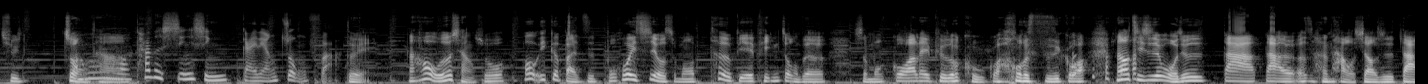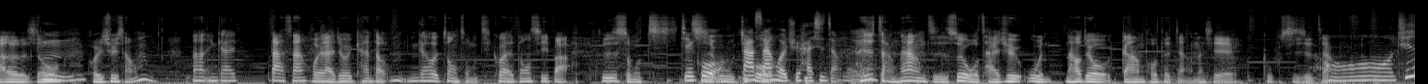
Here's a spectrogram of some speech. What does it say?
去种它。哦，它的新型改良种法，对，然后我就想说，哦，一个板子不会是有什么特别品种的什么瓜类，譬如说苦瓜或丝瓜。然后其实我就是大大二很好笑，就是大二的时候嗯回去想，嗯，那应该大三回来就会看到，嗯，应该会种什么奇怪的东西吧，就是什么植结果植物大三回去还是长那样，还是长那样子，所以我才去问，然后就刚刚 Porter 讲的那些故事就这样。哦，其实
